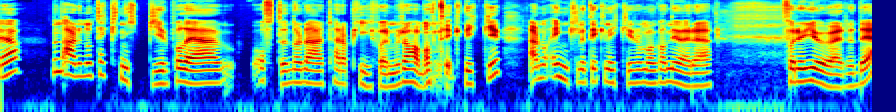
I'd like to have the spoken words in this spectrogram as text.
ja. Men er det noen teknikker på det? Ofte når det er terapiformer, så har man teknikker. Er det noen enkle teknikker som man kan gjøre for å gjøre det?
